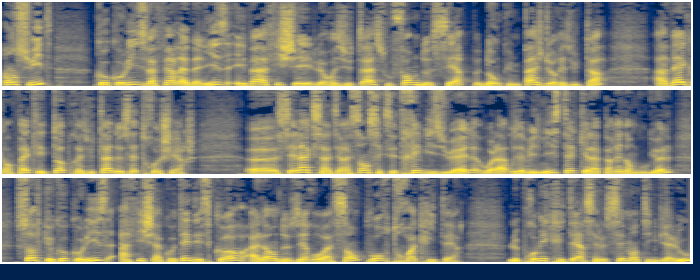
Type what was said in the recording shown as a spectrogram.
Ensuite, Cocolis va faire l'analyse et va afficher le résultat sous forme de SERP, donc une page de résultats, avec en fait les top résultats de cette recherche. Euh, c'est là que c'est intéressant, c'est que c'est très visuel. Voilà, vous avez une liste telle qu'elle apparaît dans Google, sauf que Cocoliz affiche à côté des scores allant de 0 à 100 pour trois critères. Le premier critère, c'est le semantic value.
